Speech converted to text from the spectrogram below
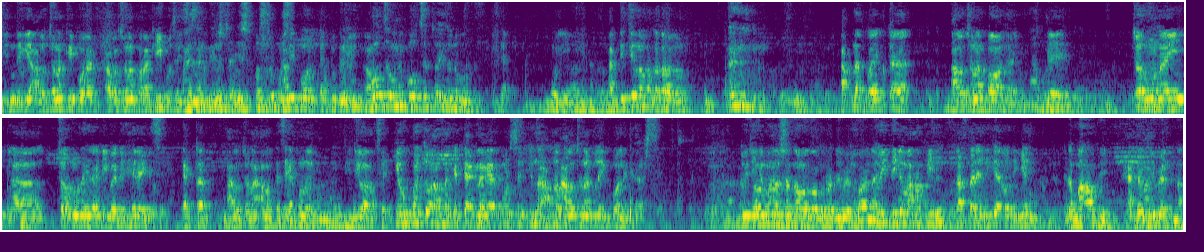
জিন্দগি আলোচনাকে করা আলোচনা করাকেই বুঝাইছেন। স্পষ্ট আমি বল একটু বলি। বলছে উনি বলছেন তো এই জন্য বলি। আর দ্বিতীয় নম্বর কথা হলো আপনার কয়েকটা আলোচনা পাওয়া যায় যে চরমনাই চরমনাইরা ডিবেটে হেরে গেছে। একটা আলোচনা আমার কাছে এখনও ভিডিও আছে। কেউ হয়তো আপনাকে ট্যাগ লাগায় করছে কিন্তু আপনার আলোচনাগুলো আসছে। দুই দিকে চরমনের সাথে আমার কখনো ডিবেট হয় নাই। দুই দিকে মাহফিল রাস্তার এদিকে আর ওদিকে। এটা মাহাফি এটা ডিবেট না।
